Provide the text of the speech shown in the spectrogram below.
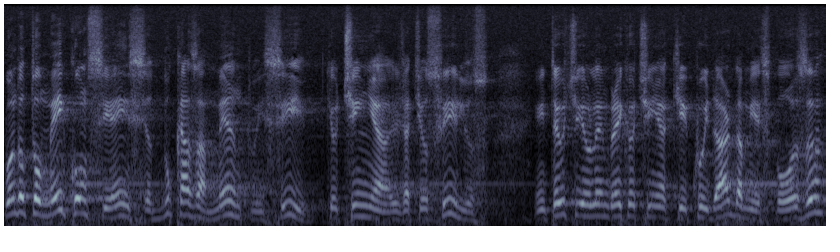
Quando eu tomei consciência do casamento em si, que eu tinha, eu já tinha os filhos, então eu, eu lembrei que eu tinha que cuidar da minha esposa,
